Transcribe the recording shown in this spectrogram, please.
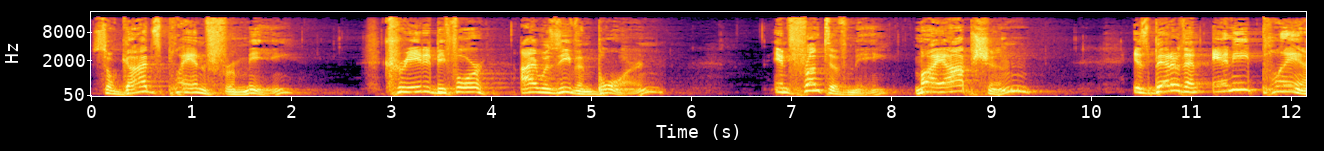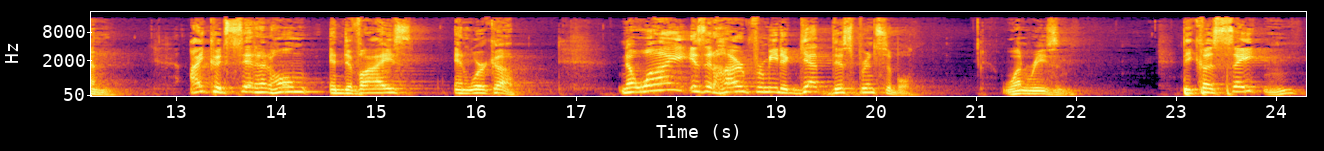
So God's plan for me, created before I was even born, in front of me, my option is better than any plan I could sit at home and devise and work up. Now, why is it hard for me to get this principle? One reason. Because Satan,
